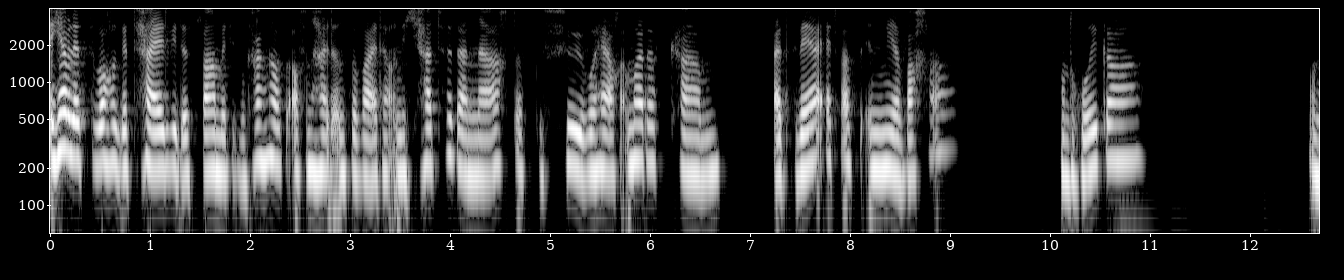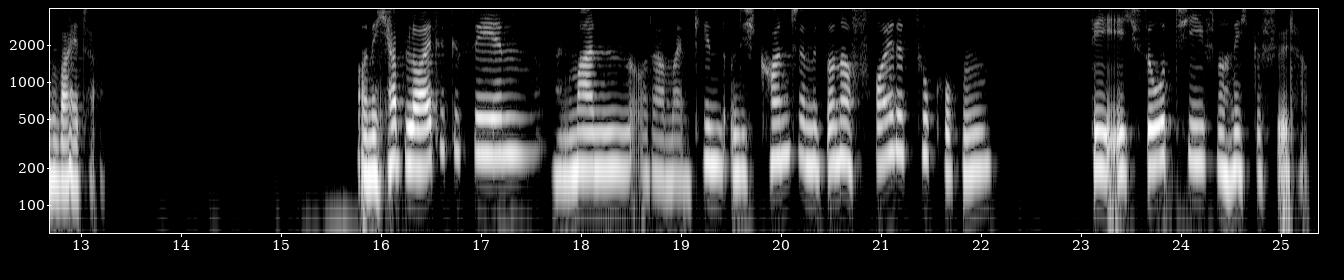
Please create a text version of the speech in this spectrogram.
Ich habe letzte Woche geteilt, wie das war mit diesem Krankenhausaufenthalt und so weiter. Und ich hatte danach das Gefühl, woher auch immer das kam, als wäre etwas in mir wacher und ruhiger und weiter. Und ich habe Leute gesehen, mein Mann oder mein Kind, und ich konnte mit so einer Freude zugucken, die ich so tief noch nicht gefühlt habe.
